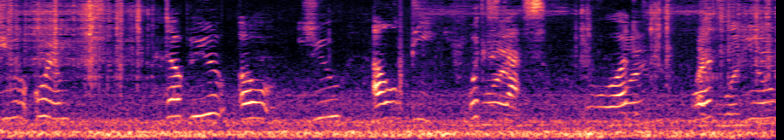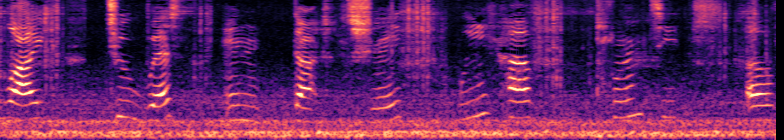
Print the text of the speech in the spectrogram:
U M W O U L D. What is that? Would. Like would you like to rest in that shade? We have plenty of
